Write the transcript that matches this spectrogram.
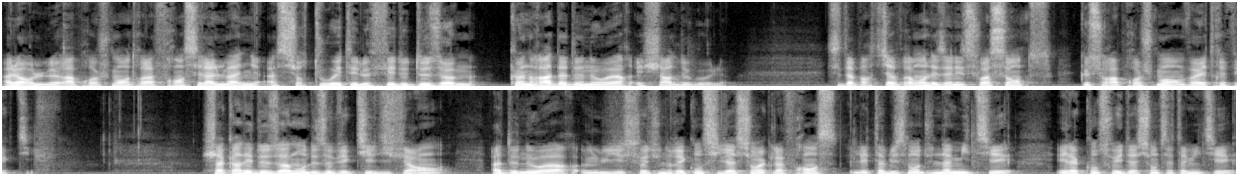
Alors, le rapprochement entre la France et l'Allemagne a surtout été le fait de deux hommes, Konrad Adenauer et Charles de Gaulle. C'est à partir vraiment des années 60 que ce rapprochement va être effectif. Chacun des deux hommes ont des objectifs différents. Adenauer, lui, souhaite une réconciliation avec la France, l'établissement d'une amitié et la consolidation de cette amitié.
